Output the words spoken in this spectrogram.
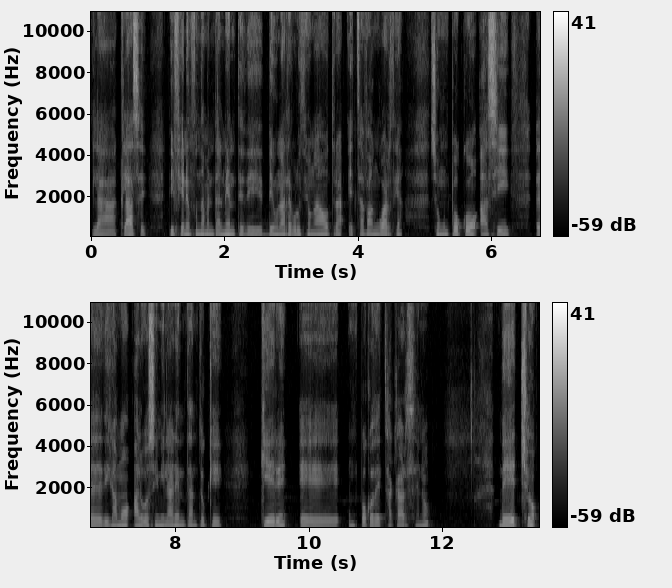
la clases difieren fundamentalmente de, una revolución a otra, estas vanguardias son un poco así, eh, digamos, algo similar en tanto que quiere un poco destacarse, ¿no? De hecho,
